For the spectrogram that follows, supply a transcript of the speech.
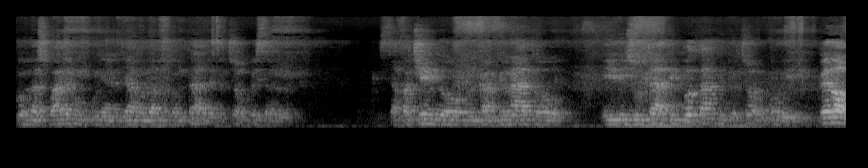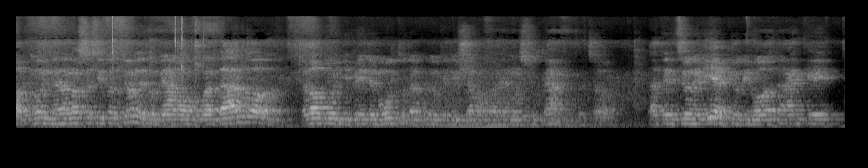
con la squadra con cui andiamo ad affrontare, perciò questa sta facendo un campionato e i risultati importanti, perciò noi, però noi nella nostra situazione dobbiamo guardarlo, però poi dipende molto da quello che riusciamo a fare noi sul campo, perciò l'attenzione lì è più rivolta anche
